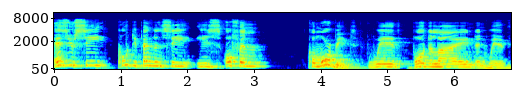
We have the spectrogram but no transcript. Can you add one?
as you see, codependency is often comorbid with borderline and with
